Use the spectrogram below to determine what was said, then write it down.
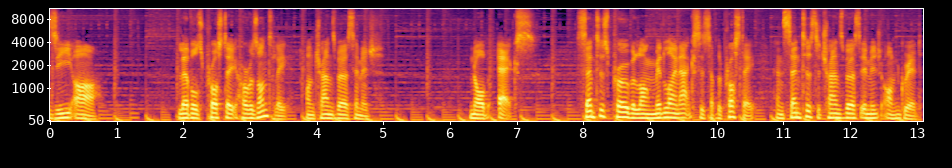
ZR levels prostate horizontally on transverse image. Knob X centers probe along midline axis of the prostate and centers the transverse image on grid.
